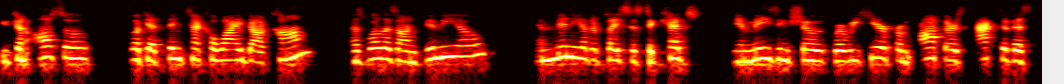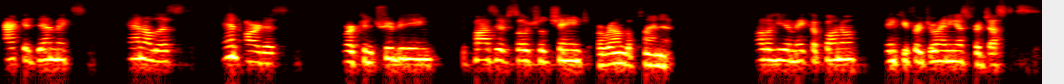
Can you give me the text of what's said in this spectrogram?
you can also look at thinktechhawaii.com as well as on Vimeo and many other places to catch the amazing shows where we hear from authors, activists, academics, analysts, and artists who are contributing to positive social change around the planet. Aloha me kapono. Thank you for joining us for justice.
